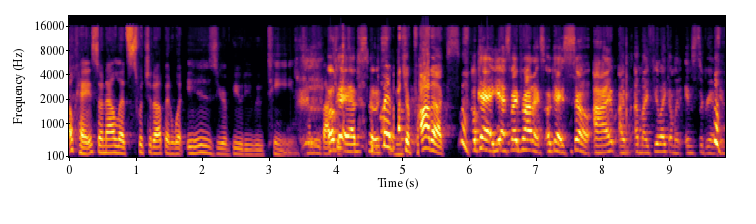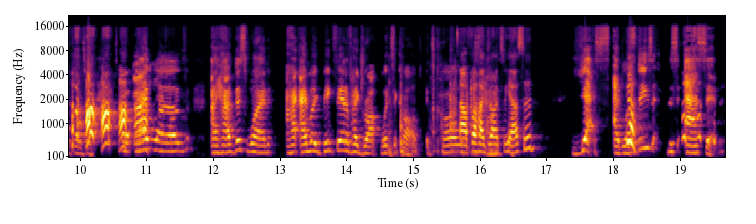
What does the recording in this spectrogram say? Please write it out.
Okay, so now let's switch it up. And what is your beauty routine? Tell me about Okay, your, I'm so tell me about your products. Okay, yes, my products. Okay, so I I'm, I feel like I'm an Instagram influencer. so I love. I have this one. I, I'm a big fan of hydro. What's it called? It's called Alpha hydroxy acid. Yes, I love these. This acid.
